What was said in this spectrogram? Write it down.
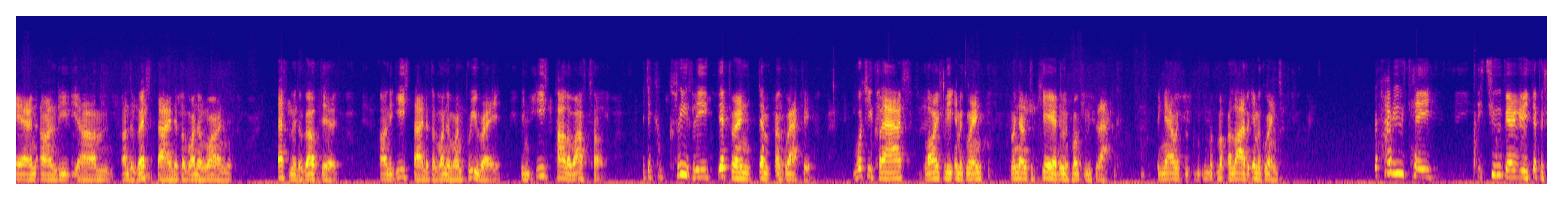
and on the um, on the west side of the 101, that's where the wealth is. On the east side of the 101 freeway in East Palo Alto, it's a completely different demographic. Working class, largely immigrant, when I was a kid, it was mostly black. And now it's a lot of immigrants. So how do you take these two very different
